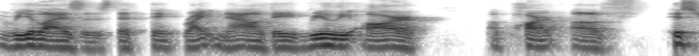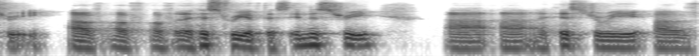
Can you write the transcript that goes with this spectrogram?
realizes that they right now they really are a part of history of, of, of the history of this industry uh, uh, a history of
